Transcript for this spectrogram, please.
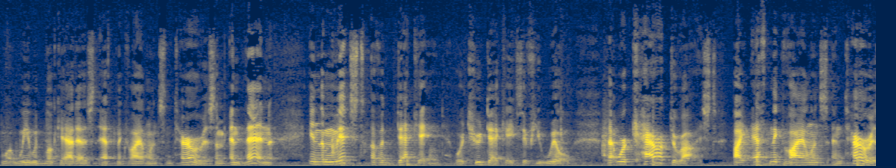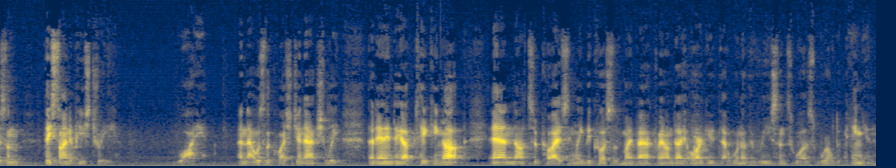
what we would look at as ethnic violence and terrorism. And then, in the midst of a decade, or two decades, if you will, that were characterized by ethnic violence and terrorism, they signed a peace treaty. Why? And that was the question, actually, that I ended up taking up. And not surprisingly, because of my background, I argued that one of the reasons was world opinion.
